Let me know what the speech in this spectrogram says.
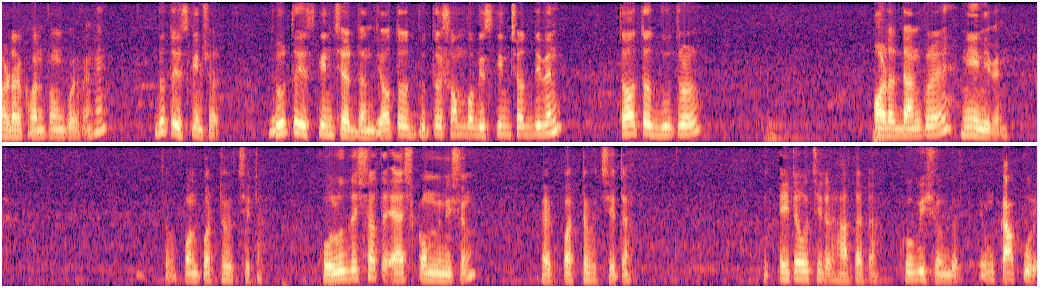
অর্ডার কনফার্ম করবেন হ্যাঁ? দ্রুত স্ক্রিনশট দ্রুত স্ক্রিনশট দেন। যত দ্রুত সম্ভব স্ক্রিনশট দিবেন, তত দ্রুত অর্ডার ডান করে নিয়ে নেবেন। তো ফোন পার্টটা হচ্ছে এটা। হলুদের সাথে অ্যাশ কম্বিনেশন, ব্যাক পার্টটা হচ্ছে এটা। এটা হচ্ছে এটার হাতাটা, খুবই সুন্দর। এবং কাপড়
